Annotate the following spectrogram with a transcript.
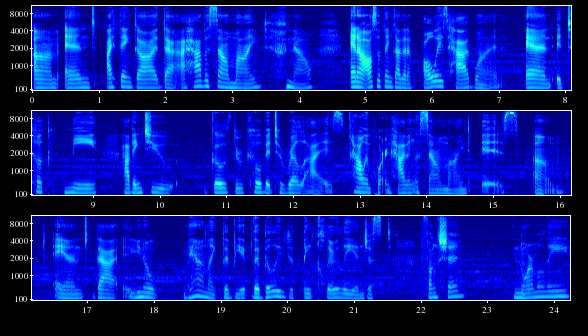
Um, and I thank God that I have a sound mind now. And I also thank God that I've always had one. And it took me having to go through COVID to realize how important having a sound mind is. Um, and that, you know, man, like the, the ability to think clearly and just function normally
